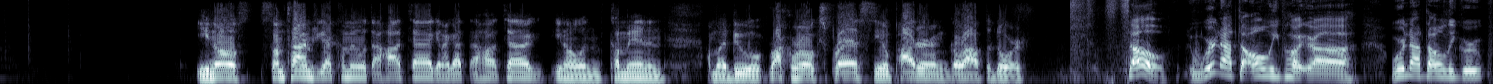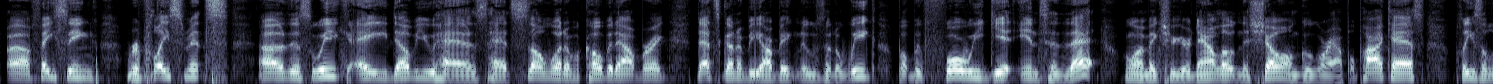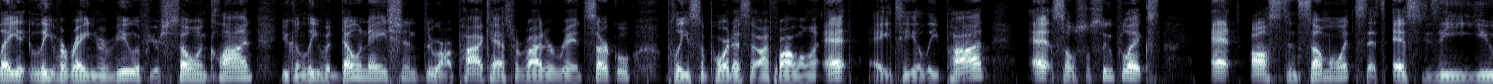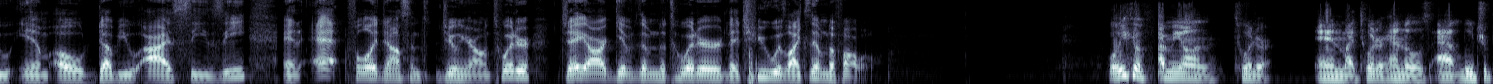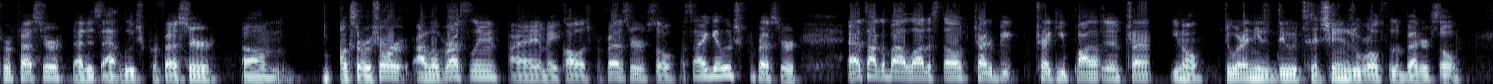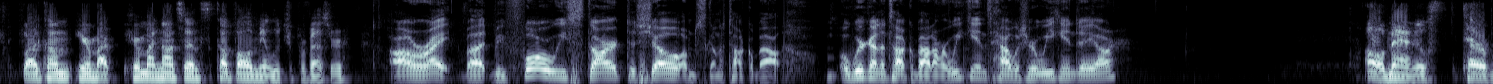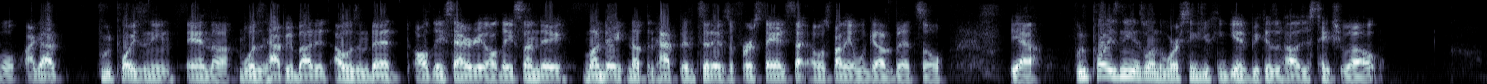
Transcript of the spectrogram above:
you know, sometimes you got to come in with that hot tag, and I got that hot tag, you know, and come in and I'm gonna do a Rock and Roll Express, you know, powder and go out the door. So we're not the only uh, we're not the only group uh, facing replacements uh, this week. AEW has had somewhat of a COVID outbreak. That's going to be our big news of the week. But before we get into that, we want to make sure you're downloading the show on Google or Apple Podcasts. Please leave a rating review if you're so inclined. You can leave a donation through our podcast provider, Red Circle. Please support us by following at AT Elite Pod, at Social Suplex, at Austin Szumowicz, that's S Z U M O W I C Z, and at Floyd Johnson Jr. on Twitter. JR, give them the Twitter that you would like them to follow. Well, you can find me on Twitter, and my Twitter handle is at Lucha Professor. That is at Lucha Professor. Um, long story short, I love wrestling. I am a college professor, so that's how I get Lucha Professor. And I talk about a lot of stuff. Try to be, try to keep positive. Try, you know, do what I need to do to change the world for the better. So, if you want to come hear my hear my nonsense, come follow me at Lucha Professor. All right, but before we start the show, I'm just going to talk about. We're going to talk about our weekends. How was your weekend, Jr? Oh man, it was terrible. I got food poisoning and uh, wasn't happy about it. I was in bed all day Saturday, all day Sunday, Monday. Nothing happened. Today was the first day I, decided, I was finally able to get out of bed. So, yeah, food poisoning is one of the worst things you can get because of how it just takes you out.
